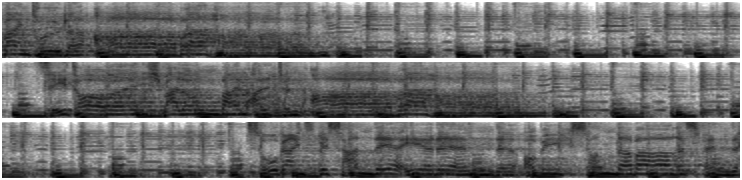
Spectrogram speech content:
beim Trödler Abraham. Seht euch mal um beim alten Abraham. Zog einst bis an der Erde Ende, ob ich Sonderbares fände,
